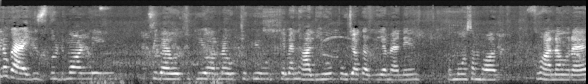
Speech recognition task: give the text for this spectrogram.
हेलो गाइस, गुड मॉर्निंग। सुबह हो चुकी है और मैं उठ चुकी हूँ, उठ के मैं नहा ली हूँ, पूजा कर लिया मैंने। और मौसम बहुत सुहाना हो रहा है,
